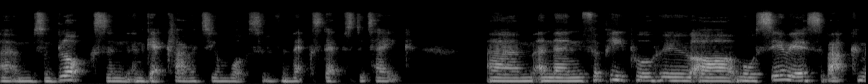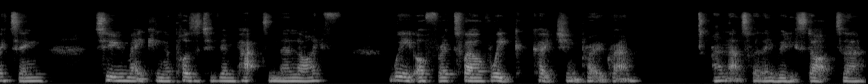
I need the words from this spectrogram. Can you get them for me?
um, some blocks and, and, get clarity on what sort of the next steps to take. Um, and then for people who are more serious about committing to making a positive impact in their life, we offer a 12 week coaching program. And that's where they really start to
